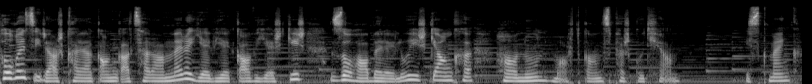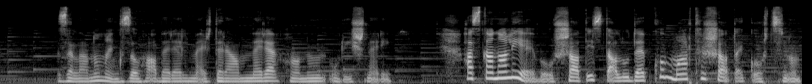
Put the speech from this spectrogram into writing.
թողեց իր արխայական կացարանները եւ եկավ երկիր զոհաբերելու իր կյանքը հանուն մարդկանց փրկության։ Իսկ մենք զլանում ենք զոհաբերել մեր դրամները հանուն ուրիշների։ Հասկանալի է, որ շատից տալու դեպքում մարդը շատ է կորցնում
